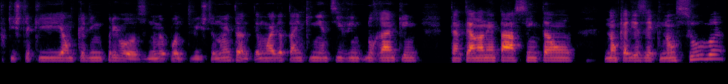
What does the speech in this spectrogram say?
Porque isto aqui é um bocadinho perigoso, no meu ponto de vista. No entanto, a moeda está em 520 no ranking, portanto ela nem está assim tão... Não quer dizer que não suba,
